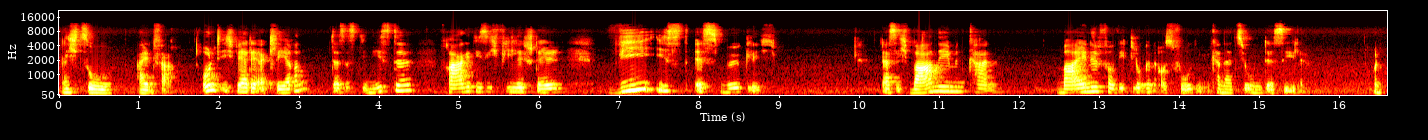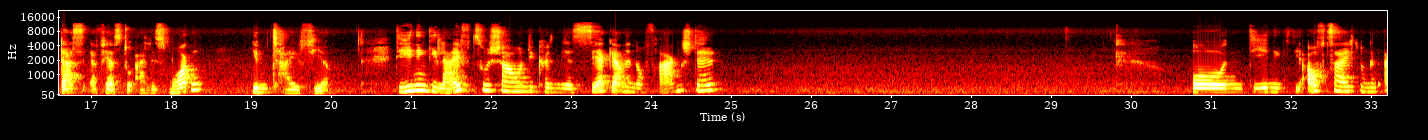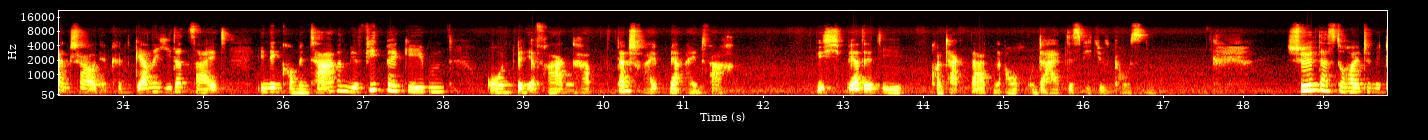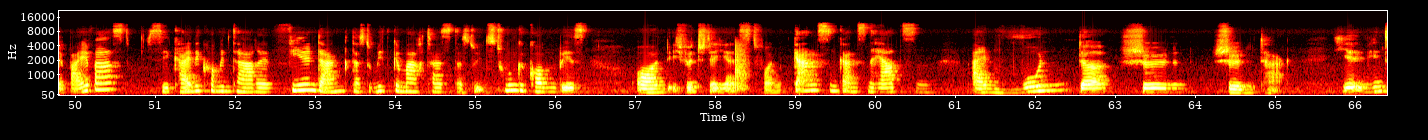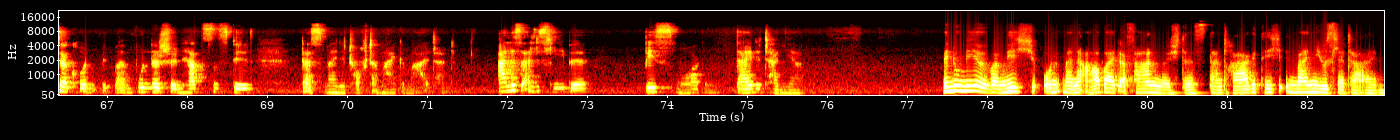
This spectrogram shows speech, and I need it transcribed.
nicht so einfach. Und ich werde erklären, das ist die nächste Frage, die sich viele stellen, wie ist es möglich, dass ich wahrnehmen kann, meine Verwicklungen aus vorigen Inkarnationen der Seele? Und das erfährst du alles morgen im Teil 4. Diejenigen, die live zuschauen, die können mir sehr gerne noch Fragen stellen. Und diejenigen, die Aufzeichnungen anschauen, ihr könnt gerne jederzeit in den Kommentaren mir Feedback geben und wenn ihr Fragen habt, dann schreibt mir einfach. Ich werde die Kontaktdaten auch unterhalb des Videos posten. Schön, dass du heute mit dabei warst. Ich sehe keine Kommentare. Vielen Dank, dass du mitgemacht hast, dass du ins Tun gekommen bist. Und ich wünsche dir jetzt von ganzem, ganzem Herzen einen wunderschönen, schönen Tag hier im Hintergrund mit meinem wunderschönen Herzensbild, das meine Tochter mal gemalt hat. Alles, alles Liebe. Bis morgen. Deine Tanja. Wenn du mehr über mich und meine Arbeit erfahren möchtest, dann trage dich in meinen Newsletter ein.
